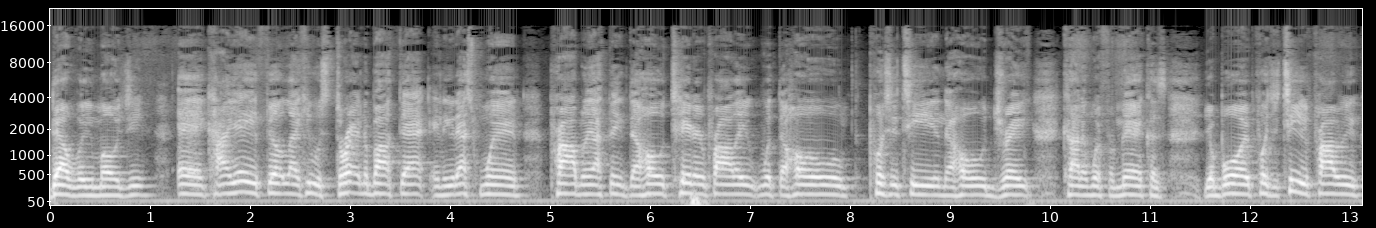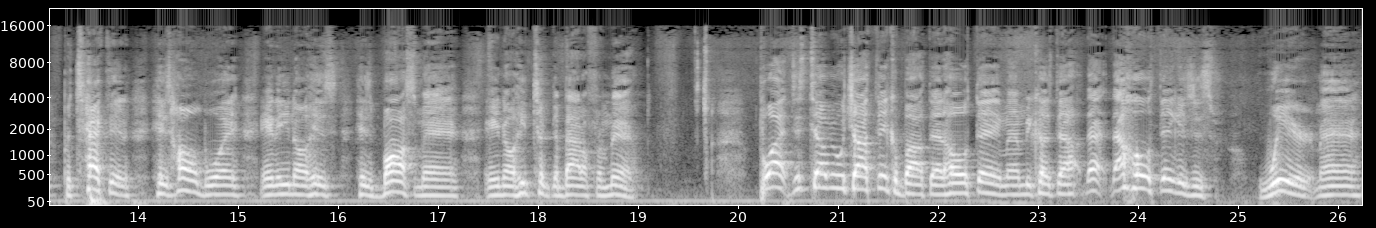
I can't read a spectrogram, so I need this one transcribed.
devil emoji. And Kanye felt like he was threatened about that, and that's when probably I think the whole titter probably with the whole Pusha T and the whole Drake kind of went from there because your boy Pusha T is probably protecting his homeboy and you know his his boss man, and you know he took the battle from there. But just tell me what y'all think about that whole thing, man, because that that that whole thing is just weird, man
